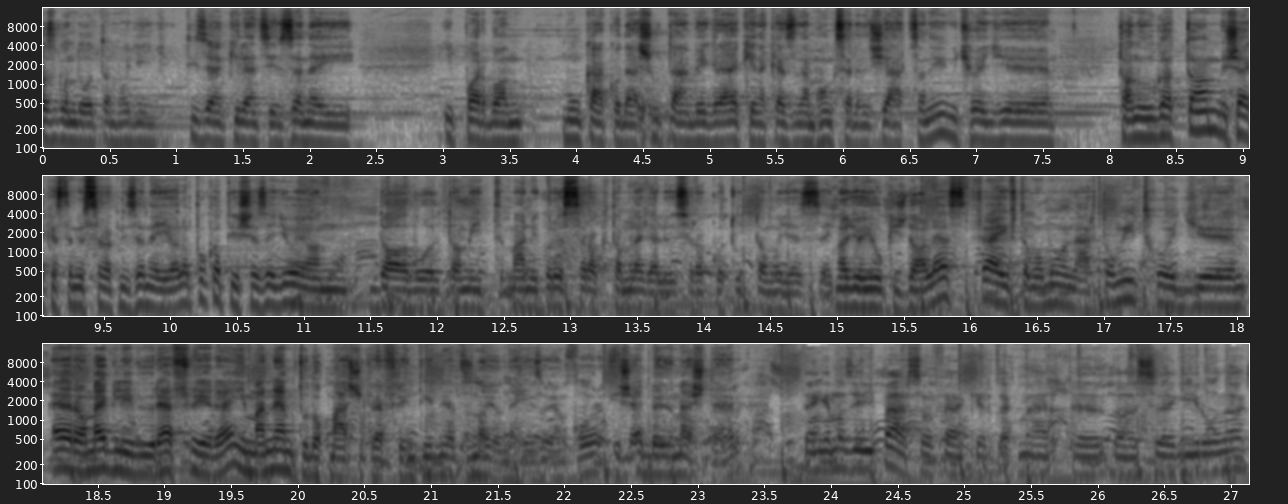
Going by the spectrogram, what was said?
Azt gondoltam, hogy így 19 év zenei iparban munkálkodás után végre el kéne kezdenem hangszeren is játszani, úgyhogy tanulgattam, és elkezdtem összerakni zenei alapokat, és ez egy olyan dal volt, amit már mikor összeraktam legelőször, akkor tudtam, hogy ez egy nagyon jó kis dal lesz. Felhívtam a Molnár Tomit, hogy erre a meglévő refrénre, én már nem tudok másik refrént írni, ez nagyon nehéz olyankor, és ebbe ő mester. Engem azért egy párszor felkértek már dalszövegírónak,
